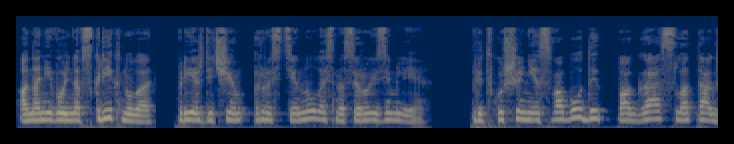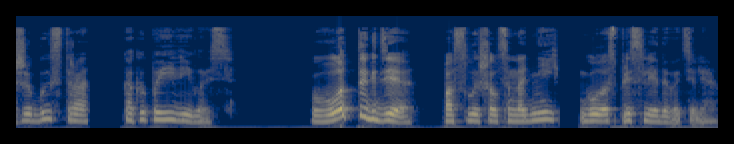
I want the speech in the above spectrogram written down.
Она невольно вскрикнула, прежде чем растянулась на сырой земле. Предвкушение свободы погасло так же быстро, как и появилось. «Вот ты где!» — послышался над ней голос преследователя.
